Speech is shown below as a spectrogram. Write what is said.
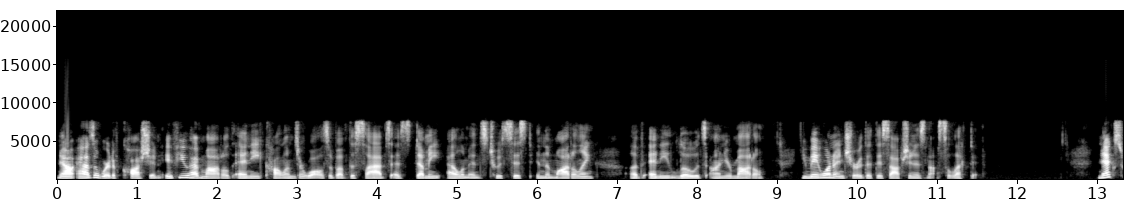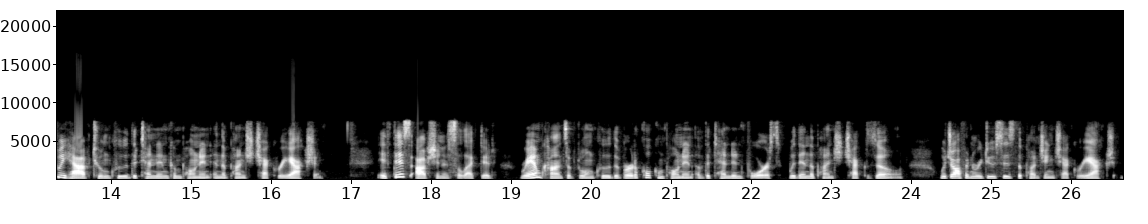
Now, as a word of caution, if you have modeled any columns or walls above the slabs as dummy elements to assist in the modeling of any loads on your model, you may want to ensure that this option is not selected. Next, we have to include the tendon component in the punch check reaction. If this option is selected, RAM concept will include the vertical component of the tendon force within the punch check zone, which often reduces the punching check reaction.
